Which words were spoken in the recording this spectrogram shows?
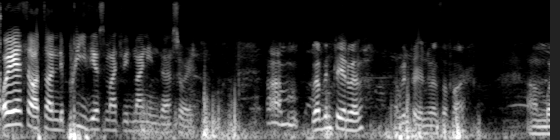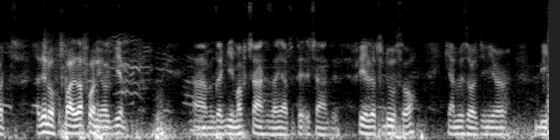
What are your thoughts on the previous match with Mannings and Sorry? Um, we have been playing well. I've been playing well so far. Um, but I don't know, football is a funny old game. Um, it's a game of chances and you have to take the chances. Failure to do so can result in your being.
